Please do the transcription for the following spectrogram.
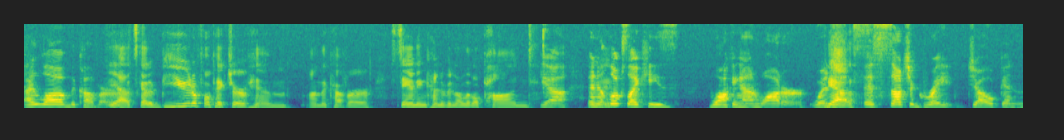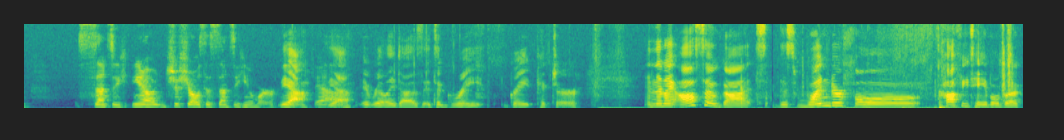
I love the cover. yeah, it's got a beautiful picture of him on the cover, standing kind of in a little pond. Yeah. And Right. it looks like he's walking on water, which Yes. is such a great joke and sense of, you know, it just shows his sense of humor. Yeah, Yeah. yeah, it really does. It's a great, great picture. And then I also got this wonderful coffee table book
